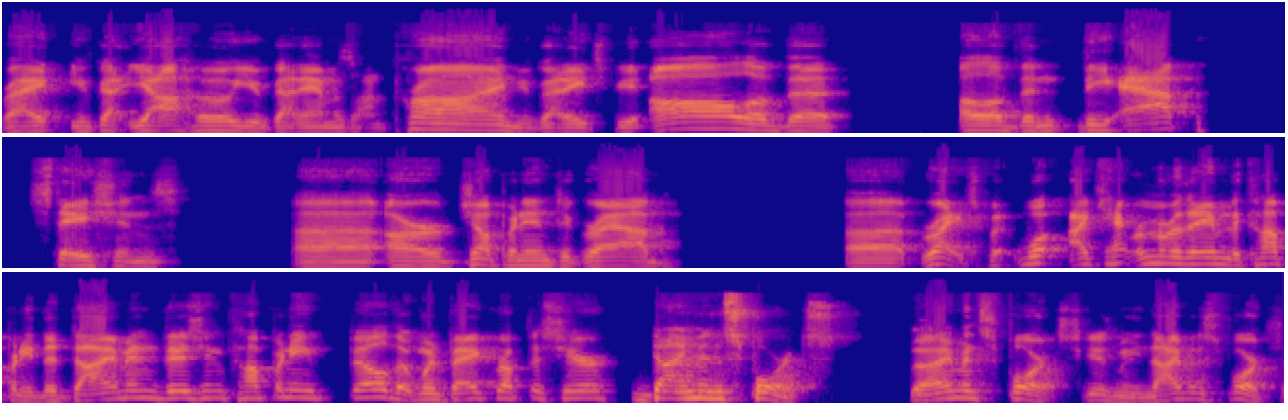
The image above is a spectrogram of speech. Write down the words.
Right? You've got Yahoo, you've got Amazon Prime, you've got HBO, all of the all of the the app stations uh, are jumping in to grab uh, rights. But what I can't remember the name of the company, the Diamond Vision company, Bill, that went bankrupt this year. Diamond Sports. Diamond Sports, excuse me, Diamond Sports.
